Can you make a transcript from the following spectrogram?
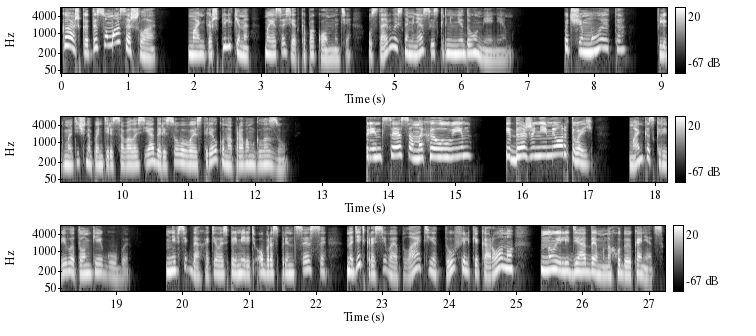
«Кашка, ты с ума сошла?» Манька Шпилькина, моя соседка по комнате, уставилась на меня с искренним недоумением. «Почему это?» — флегматично поинтересовалась я, дорисовывая стрелку на правом глазу. «Принцесса на Хэллоуин? И даже не мертвой! Манька скривила тонкие губы. Мне всегда хотелось примерить образ принцессы, надеть красивое платье, туфельки, корону, ну или диадему на худой конец.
